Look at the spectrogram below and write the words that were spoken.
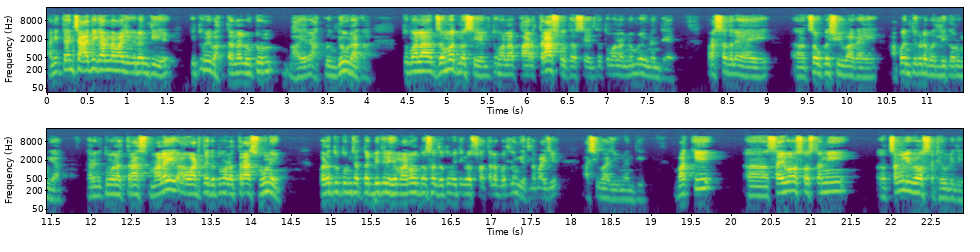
आणि त्यांच्या अधिकाऱ्यांना माझी विनंती आहे की तुम्ही भक्तांना लुटून बाहेर हाकलून देऊ नका. तुम्हाला जमत नसेल तुम्हाला फार त्रास होत असेल तर तुम्हाला नम्र विनंती आहे. प्रसादालय आहे चौकशी विभाग आहे. आपण तिकडे बदली करून घ्या. कारण की तुम्हाला त्रास मलाही वाटतं की तुम्हाला त्रास होऊ नये. परंतु तुमच्या तब्येतीला हे मानवत नसेल तर तुम्ही तिकडे स्वतःला बदलून घेतलं पाहिजे अशी माझी विनंती. बाकी साईबाबा संस्थांनी चांगली व्यवस्था ठेवली ती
